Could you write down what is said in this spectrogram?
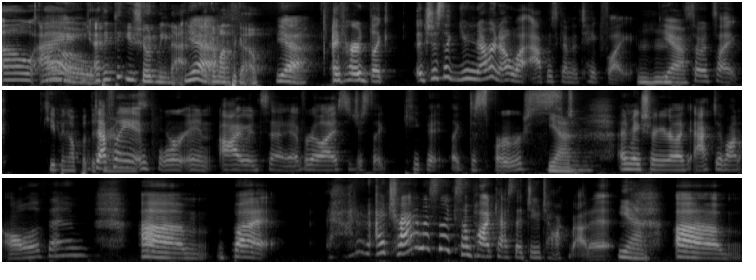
Oh, I Oh. I think that you showed me that Yeah. like a month ago. Yeah. I've heard like it's just like you never know what app is gonna take flight. Yeah. So it's like Keeping up with the definitely trends. important. I would say I've realized to just like keep it like dispersed. Yeah. Mhm. And make sure you're like active on all of them. Um, but I don't know. I try and listen to like some podcasts that do talk about it. Yeah. um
